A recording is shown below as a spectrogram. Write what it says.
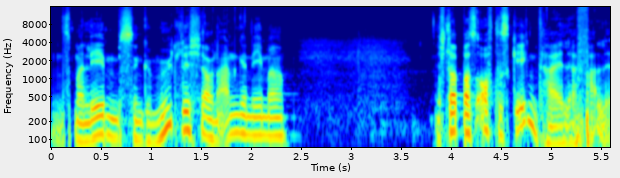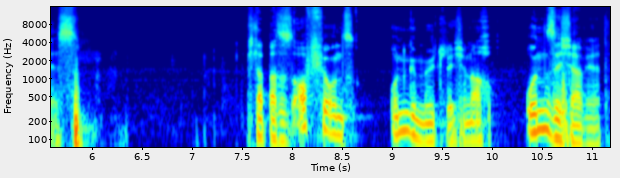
Dann ist mein Leben ein bisschen gemütlicher und angenehmer. Ich glaube, dass oft das Gegenteil der Fall ist. Ich glaube, dass es oft für uns ungemütlich und auch unsicher wird.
